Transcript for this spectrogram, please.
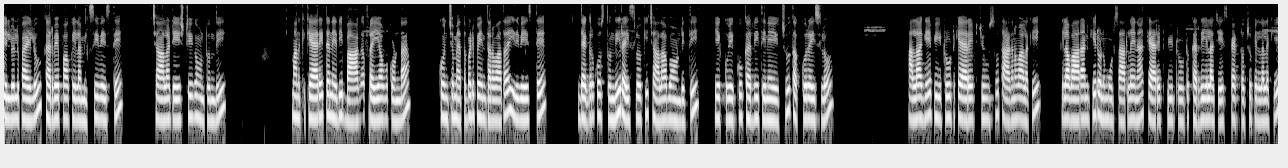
వెల్లుల్లిపాయలు కరివేపాకు ఇలా మిక్సీ వేస్తే చాలా టేస్టీగా ఉంటుంది మనకి క్యారెట్ అనేది బాగా ఫ్రై అవ్వకుండా కొంచెం మెత్తబడిపోయిన తర్వాత ఇది వేస్తే దగ్గరకు వస్తుంది రైస్లోకి చాలా బాగుండిద్ది. ఎక్కువ ఎక్కువ కర్రీ తినేయచ్చు తక్కువ రైస్లో. అలాగే బీట్రూట్ క్యారెట్ జ్యూస్ తాగని వాళ్ళకి ఇలా వారానికి రెండు మూడు సార్లైనా క్యారెట్ బీట్రూట్ కర్రీ ఇలా చేసి పెట్టవచ్చు పిల్లలకి.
